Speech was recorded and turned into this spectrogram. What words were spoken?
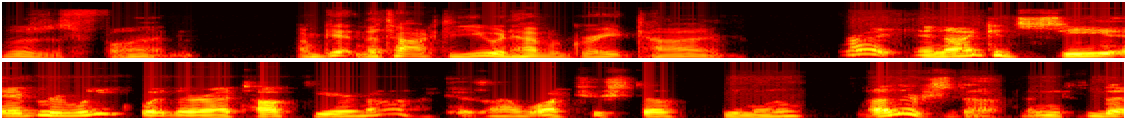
It was just fun. I'm getting to talk to you and have a great time. Right. And I could see every week whether I talk to you or not because I watch your stuff, you know, other stuff. And the,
